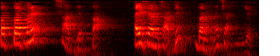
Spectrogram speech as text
तत्व साध्यता। ऐसे हम साध्य बनाना चाहेंगे।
